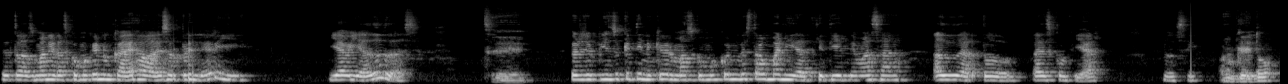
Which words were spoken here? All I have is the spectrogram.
de todas maneras como que nunca dejaba de sorprender y, y había dudas. Sí. Pero yo pienso que tiene que ver más como con nuestra humanidad que tiende más a, a dudar todo, a desconfiar. No sé. De Ok. pronto,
